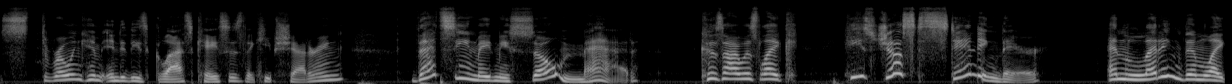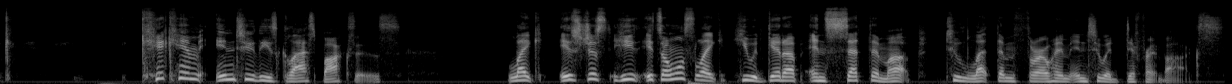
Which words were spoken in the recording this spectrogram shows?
throwing him into these glass cases that keep shattering. That scene made me so mad because I was like, he's just standing there and letting them like kick him into these glass boxes like it's just he it's almost like he would get up and set them up to let them throw him into a different box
